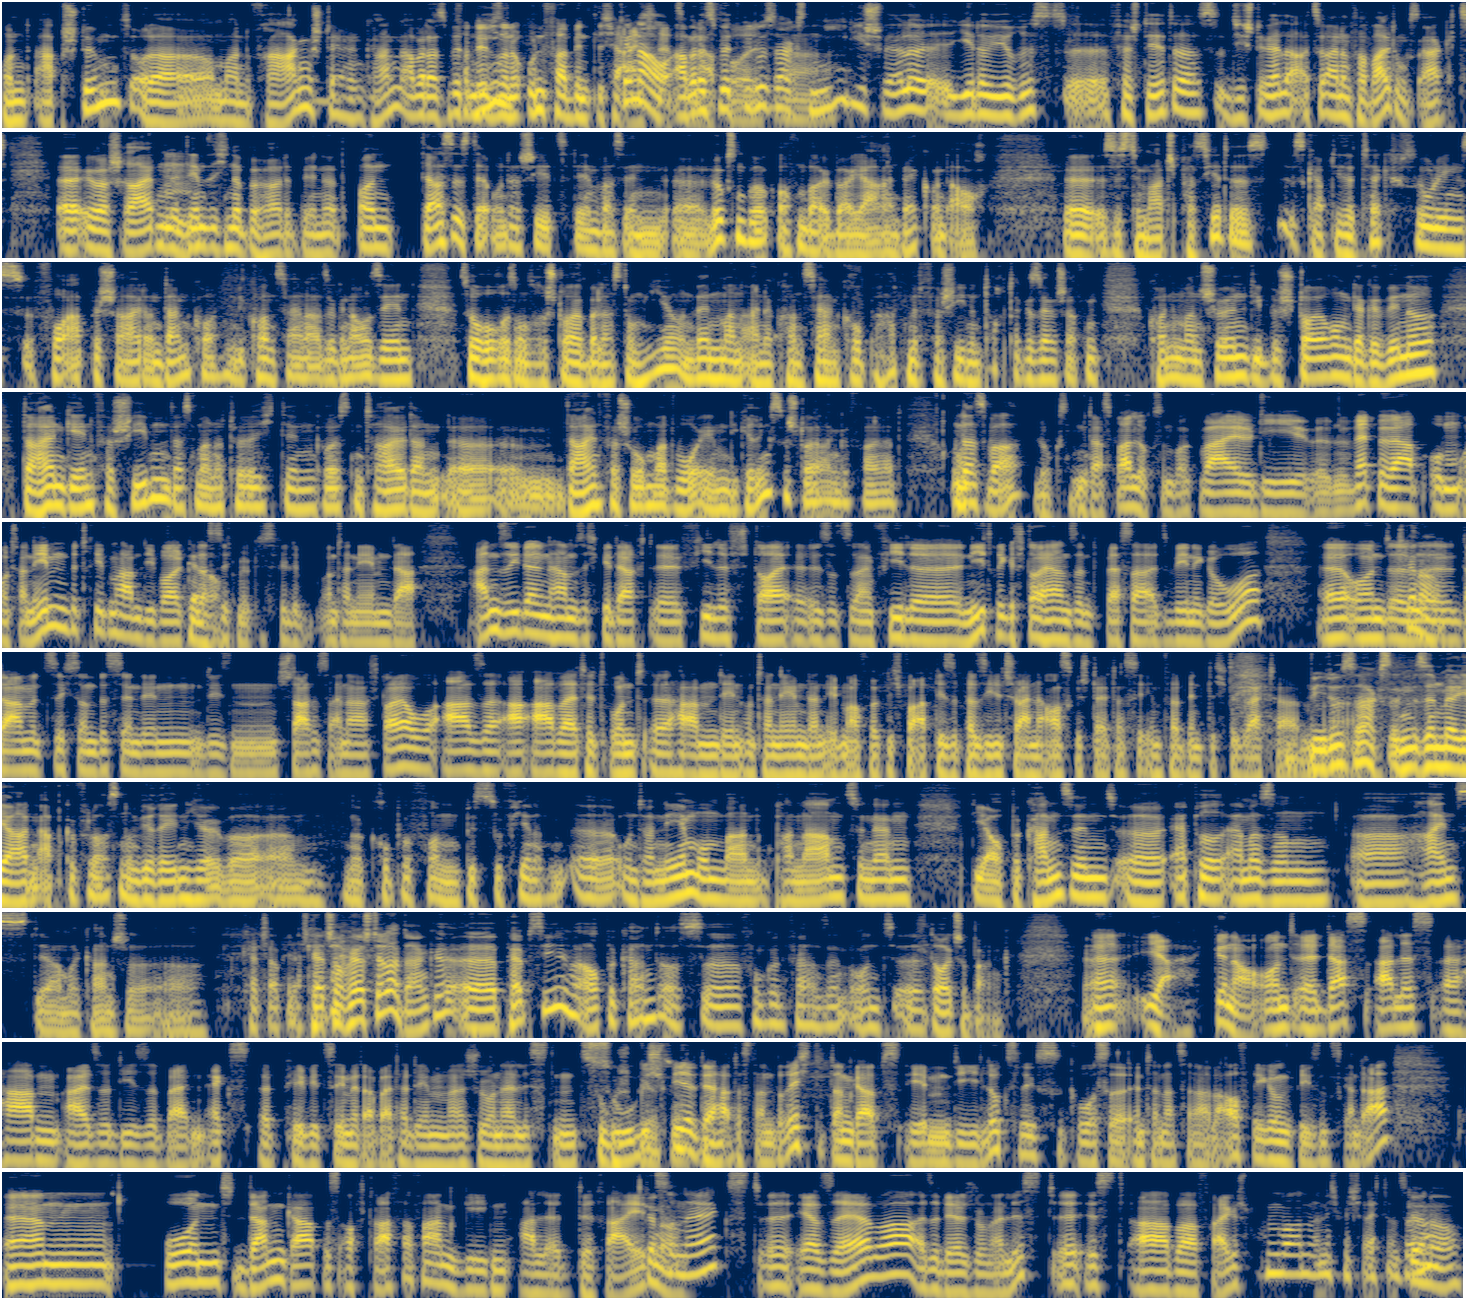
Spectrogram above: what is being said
und abstimmt oder man Fragen stellen kann. Aber das wird Von dem nie, so eine unverbindliche Genau, aber das wird, wie du sagst, ja. nie die Schwelle, jeder Jurist äh, versteht das, die Schwelle zu einem Verwaltungsakt äh, überschreiten, mhm. mit dem sich eine Behörde bindet. Und das ist der Unterschied zu dem, was in äh, Luxemburg offenbar über Jahre hinweg und auch äh, systematisch passiert ist. Es gab diese Tax-Rulings, Vorabbescheid und dann konnten die Konzerne also genau sehen, so hoch ist unsere Steuerbelastung hier. Und wenn man eine Konzerngruppe hat mit verschiedenen Tochtergesellschaften, konnte man schön die Besteuerung der Gewinne dahingehend verschieben, dass man natürlich den größten Teil dann äh, dahin verschoben hat, wo eben die geringste Steuer angefallen hat. Und, und das war Luxemburg. Das war Luxemburg, weil die äh, Wettbewerb um Unternehmen betrieben haben. Die wollten, genau. dass sich möglichst viele Unternehmen da ansiedeln, haben sich gedacht, äh, viele Steu äh, sozusagen viele niedrige Steuern sind besser als wenige hohe äh, und äh, genau. damit sich so ein bisschen den diesen Status einer Steueroase erarbeitet und haben den Unternehmen dann eben auch wirklich vorab diese Persilscheine ausgestellt, dass sie eben verbindlich gesagt haben. Wie du sagst, sind Milliarden abgeflossen und wir reden hier über ähm, eine Gruppe von bis zu 400 äh, Unternehmen, um mal ein paar Namen zu nennen, die auch bekannt sind. Äh, Apple, Amazon, äh, Heinz, der amerikanische äh, Ketchup-Hersteller, Ketchup danke. Äh, Pepsi, auch bekannt aus äh, Funk und Fernsehen und äh, Deutsche Bank. Ja, äh, ja genau. Und äh, das alles äh, haben also diese beiden Ex-PwC-Mitarbeiter dem äh, Journalisten zugespielt. Der hat es dann berichtet. Dann gab es eben die LuxLeaks, große internationale Aufregung, Riesenskandal. Ähm, und dann gab es auch Strafverfahren gegen alle drei genau. zunächst. Äh, er selber, also der Journalist, äh, ist aber freigesprochen worden, wenn ich mich recht entsinne. Genau.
